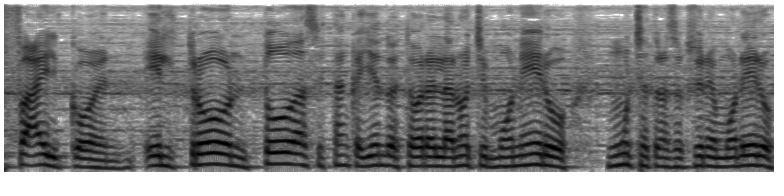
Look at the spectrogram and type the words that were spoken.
Filecoin, el Tron, todas están cayendo a esta hora de la noche. Monero, muchas transacciones Monero,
